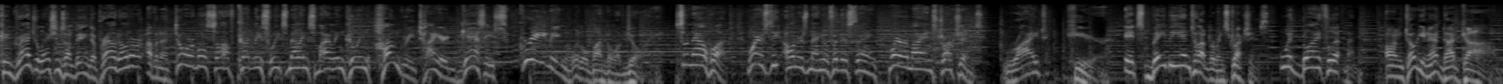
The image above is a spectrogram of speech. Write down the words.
Congratulations on being the proud owner of an adorable, soft, cuddly, sweet smelling, smiling, cooing, hungry, tired, gassy, screaming little bundle of joy. So now what? Where's the owner's manual for this thing? Where are my instructions? Right here. It's baby and toddler instructions with Blythe Lipman on TogiNet.com.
